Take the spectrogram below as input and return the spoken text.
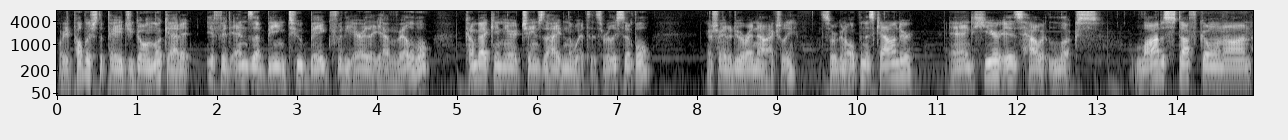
or you publish the page, you go and look at it. If it ends up being too big for the area that you have available, come back in here, change the height and the width. It's really simple. I'm gonna show you how to do it right now actually. So we're gonna open this calendar, and here is how it looks. A lot of stuff going on.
